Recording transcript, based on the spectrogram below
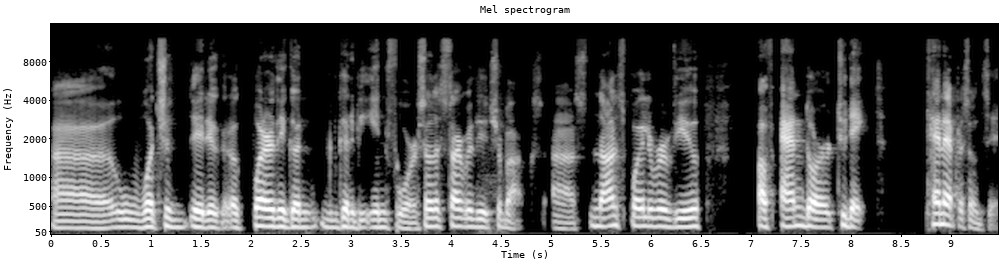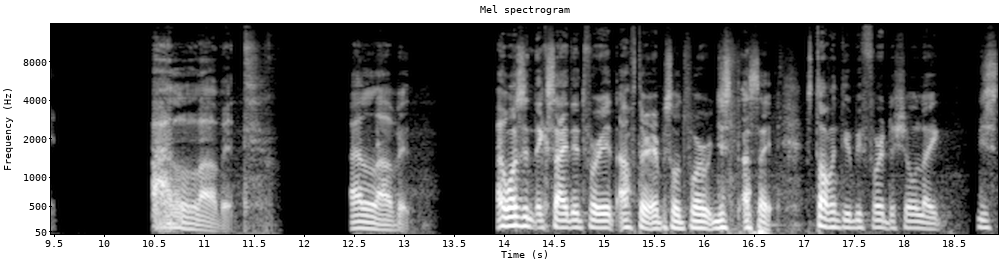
uh what should they do what are they going to be in for so let's start with the Chabox. uh non-spoiler review of andor to date 10 episodes in I love it. I love it. I wasn't excited for it after episode four. Just as I was talking to you before the show, like just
